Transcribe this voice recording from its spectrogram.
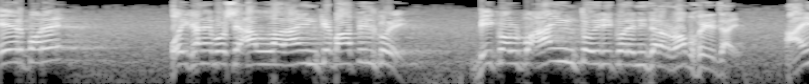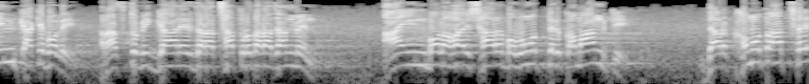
এরপরে ওইখানে বসে আল্লাহর আইনকে বাতিল করে বিকল্প আইন তৈরি করে নিজেরা রব হয়ে যায়। আইন কাকে বলে? রাষ্ট্রবিজ্ঞানের যারা ছাত্র তারা জানবেন। আইন বলা হয় সার্বভৌমত্বের কমান্ডকে। যার ক্ষমতা আছে,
